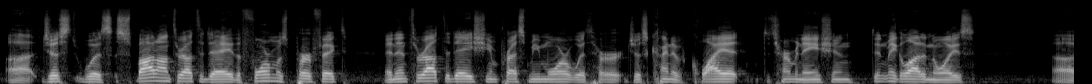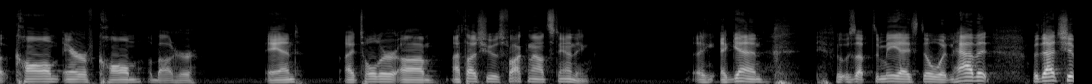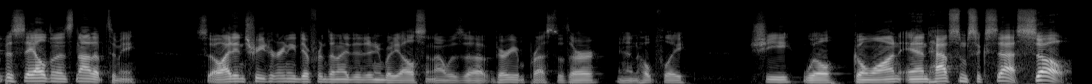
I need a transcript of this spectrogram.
Uh, just was spot on throughout the day. The form was perfect. And then throughout the day, she impressed me more with her just kind of quiet determination. Didn't make a lot of noise. Uh, calm, air of calm about her. And I told her um, I thought she was fucking outstanding. Again, if it was up to me, I still wouldn't have it. But that ship has sailed and it's not up to me. So I didn't treat her any different than I did anybody else. And I was uh, very impressed with her. And hopefully she will go on and have some success. So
